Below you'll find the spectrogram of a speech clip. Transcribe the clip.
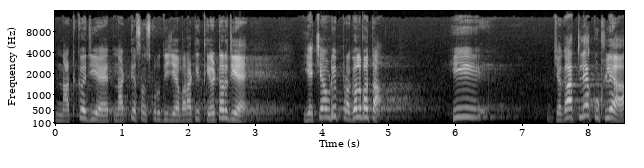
नाटकं जी आहेत नाट्य संस्कृती जी आहे मराठी थिएटर जी आहे याच्या एवढी प्रगल्भता ही जगातल्या कुठल्या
